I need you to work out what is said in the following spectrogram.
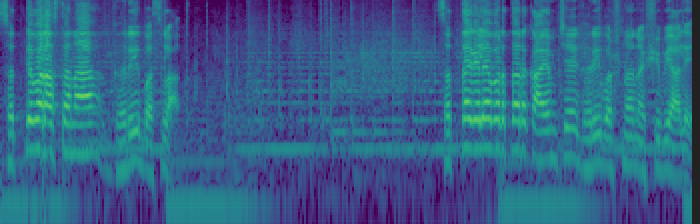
सत्तेवर असताना घरी बसलात. सत्ता गेल्यावर तर कायमचे घरी बसणं नशिबी आले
